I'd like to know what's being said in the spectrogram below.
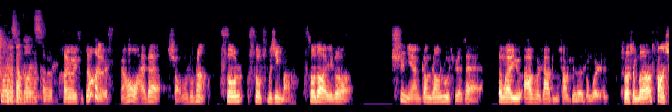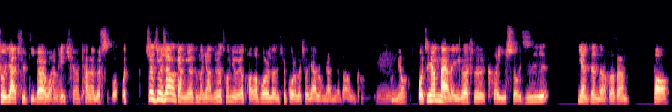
高级高级，很很有意思，真很有意思。然后我还在小红书上搜搜附近吧，搜到一个去年刚刚入学在 NYU 阿布扎比上学的中国人，说什么放休假去迪拜玩了一圈，看了个世博会。这就像感觉怎么讲，就是从纽约跑到波士顿去过了个休假这种感觉吧，我靠，很嗯。妙。我之前买了一个是可以手机验证的核酸包，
